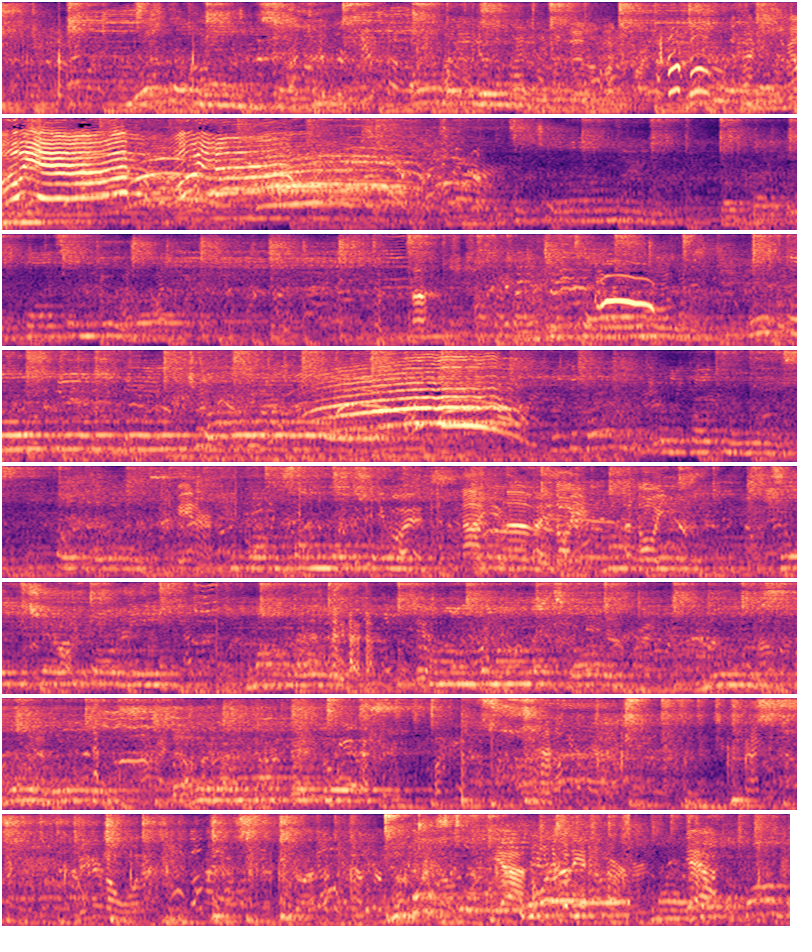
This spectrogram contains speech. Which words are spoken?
You go ahead. Nah, you. That's all you. That's you. Yeah. I want to go to her. Yeah.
